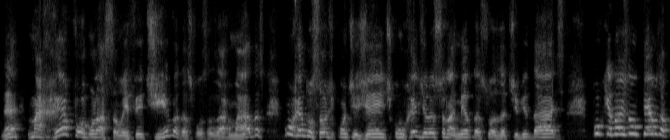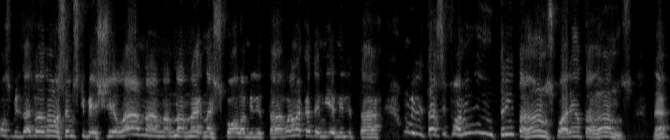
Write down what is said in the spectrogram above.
né, uma reformulação efetiva das Forças Armadas, com redução de contingente, com redirecionamento das suas atividades, porque nós não temos a possibilidade de falar, não, nós temos que mexer lá na, na, na, na escola militar, lá na academia militar. Um militar se forma em 30 anos, 40 anos. Né?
